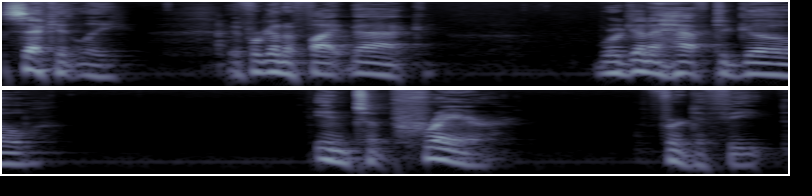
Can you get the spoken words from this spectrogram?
Secondly, if we're going to fight back, we're going to have to go into prayer for defeat.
